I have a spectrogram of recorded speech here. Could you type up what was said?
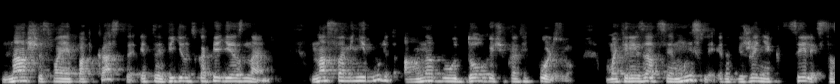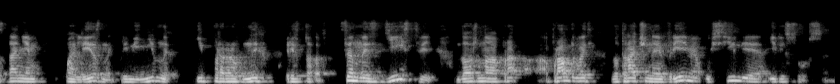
Наши с вами подкасты – это видеоэнциклопедия знаний. Нас с вами не будет, а она будет долго еще приносить пользу. Материализация мысли – это движение к цели с созданием полезных, применимых и прорывных результатов. Ценность действий должна оправдывать затраченное время, усилия и ресурсы.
